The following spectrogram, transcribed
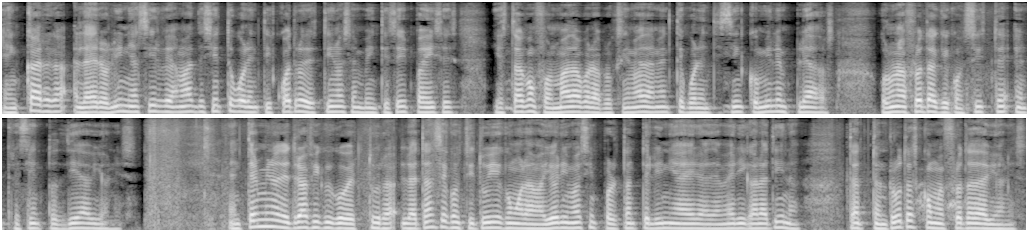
En carga, la aerolínea sirve a más de 144 destinos en 26 países y está conformada por aproximadamente 45.000 empleados, con una flota que consiste en 310 aviones. En términos de tráfico y cobertura, LATAM se constituye como la mayor y más importante línea aérea de América Latina, tanto en rutas como en flota de aviones.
